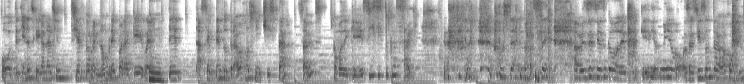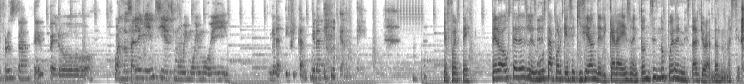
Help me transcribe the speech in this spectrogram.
¿O te tienes que ganar cierto renombre para que realmente acepten tu trabajo sin chistar, ¿sabes? Como de que, sí, sí, tú qué vas a saber. o sea, no sé, a veces sí es como de, ¿por qué, Dios mío? O sea, sí es un trabajo bien frustrante, pero cuando sale bien sí es muy, muy, muy gratificante. Gratificante. Qué fuerte. Pero a ustedes les gusta porque se quisieron dedicar a eso, entonces no pueden estar llorando, no, no es cierto.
